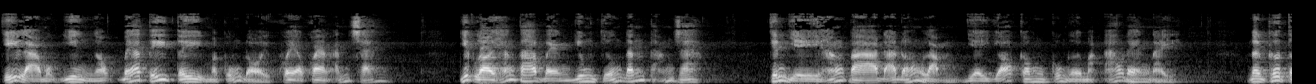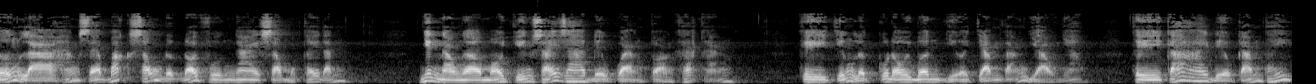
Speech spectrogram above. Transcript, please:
chỉ là một viên ngọc bé tí ti mà cũng đòi khoe khoang ánh sáng. Dứt lời hắn ta bèn dung trưởng đánh thẳng ra. Chính vì hắn ta đã đoán lầm về võ công của người mặc áo đen này, nên cứ tưởng là hắn sẽ bắt sống được đối phương ngay sau một thế đánh. Nhưng nào ngờ mọi chuyện xảy ra đều hoàn toàn khác hẳn. Khi chưởng lực của đôi bên vừa chạm thẳng vào nhau, thì cả hai đều cảm thấy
